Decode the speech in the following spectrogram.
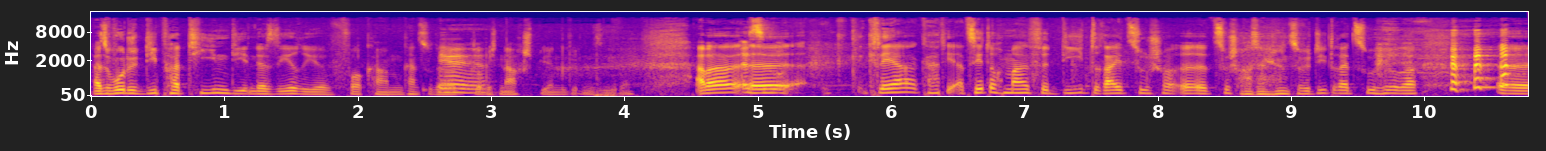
also wo du die Partien, die in der Serie vorkamen, kannst du da, Ja, glaube ich, nachspielen gegen sie. Aber Also- äh, Claire, Kathi, erzähl doch mal für die drei Zuschauer, äh, Zuschauer, für die drei Zuhörer, äh,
